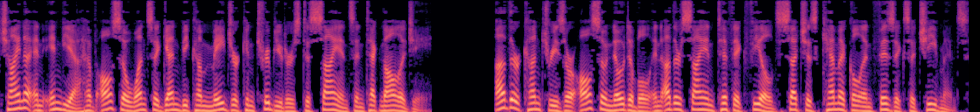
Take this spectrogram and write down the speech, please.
China and India have also once again become major contributors to science and technology. Other countries are also notable in other scientific fields such as chemical and physics achievements.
